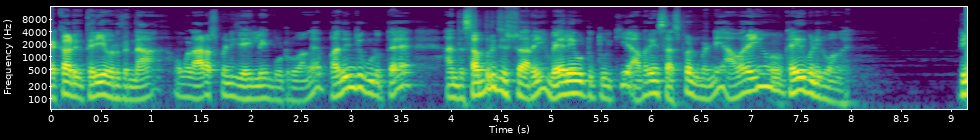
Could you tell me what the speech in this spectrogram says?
ரெக்கார்டுக்கு தெரிய வருதுன்னா உங்களை அரெஸ்ட் பண்ணி ஜெயிலையும் போட்டுருவாங்க. பதிஞ்சு கொடுத்த அந்த சப் ரிஜிஸ்ட்ராரையும் வேலையை விட்டு தூக்கி அவரையும் சஸ்பெண்ட் பண்ணி அவரையும் கைது பண்ணிடுவாங்க. பி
